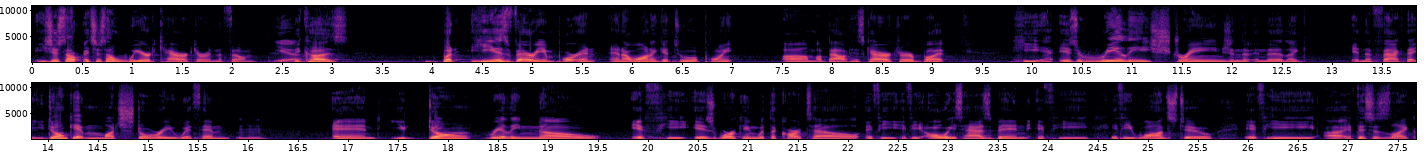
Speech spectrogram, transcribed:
He's just a it's just a weird character in the film. Yeah. Because but he is very important and I want to get to a point um, about his character, but he is really strange in the in the like in the fact that you don't get much story with him Mm-hmm. and you don't really know if he is working with the cartel if he if he always has been if he if he wants to if he uh, if this is like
